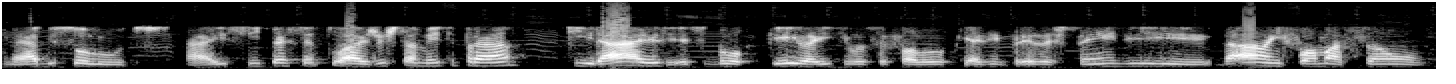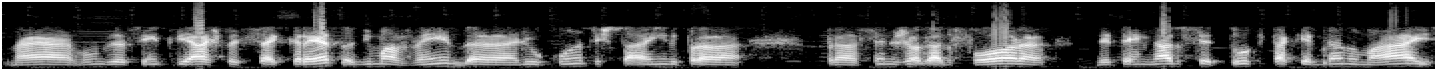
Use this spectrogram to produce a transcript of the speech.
né, absolutos, aí sim percentuais, justamente para tirar esse, esse, bloqueio aí que você falou que as empresas têm de dar uma informação, né, vamos dizer assim, entre aspas, secreta de uma venda, de o quanto está indo para sendo jogado fora, determinado setor que está quebrando mais.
